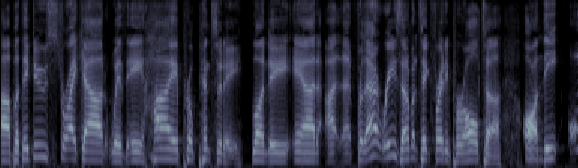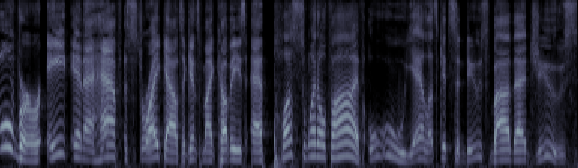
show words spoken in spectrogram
Uh, but they do strike out with a high propensity, Lundy. And I, for that reason, I'm going to take Freddie Peralta on the over eight and a half strikeouts against my Cubbies at plus 105. Ooh, yeah, let's get seduced by that juice.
